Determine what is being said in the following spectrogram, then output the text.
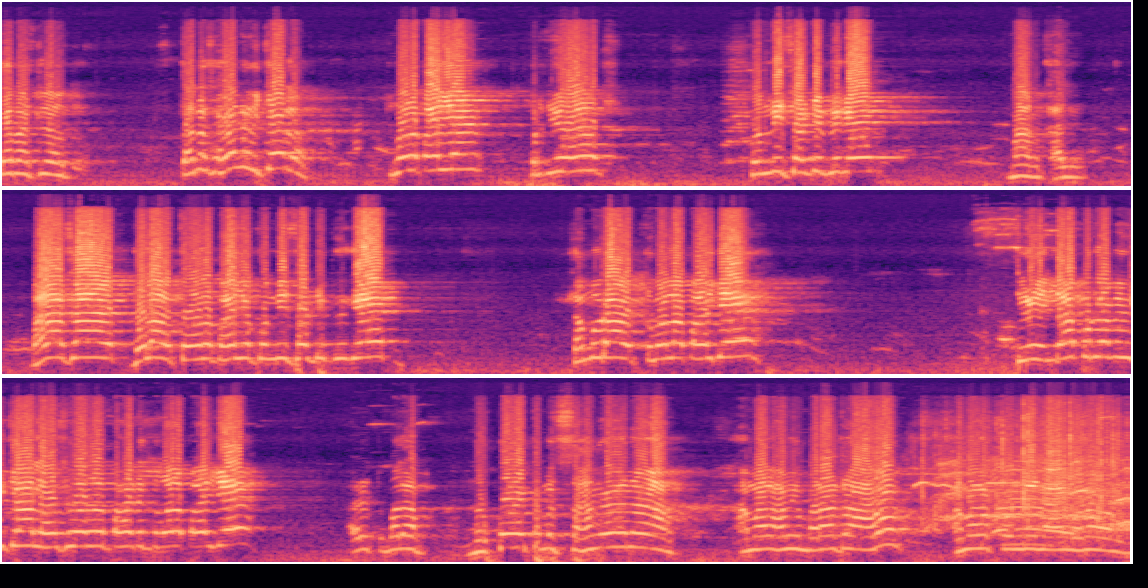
ते बसले होते. त्यांना सगळ्यांना विचारलं तुम्हाला पाहिजे पृथ्वीराज? कुणबी सर्टिफिकेट मान खाली. बाळासाहेब बोला तुम्हाला पाहिजे कुणबी सर्टिफिकेट शंभूराज तुम्हाला पाहिजे? तिकडे इंदापूरला मी विचारलं हर्षवर्धन पाहिजे तुम्हाला पाहिजे? अरे तुम्हाला नको आहे तुम्ही सांगा ना. आम्हाला आम्ही मराठा आहोत. आम्हाला कोणी नाही म्हणून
